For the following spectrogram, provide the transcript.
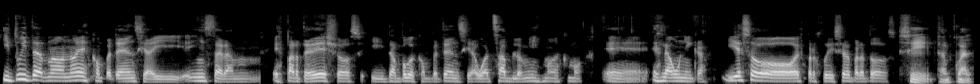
Y Twitter no, no es competencia y Instagram es parte de ellos y tampoco es competencia. WhatsApp lo mismo, es como, eh, es la única. Y eso es perjudicial para todos. Sí, tal cual.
